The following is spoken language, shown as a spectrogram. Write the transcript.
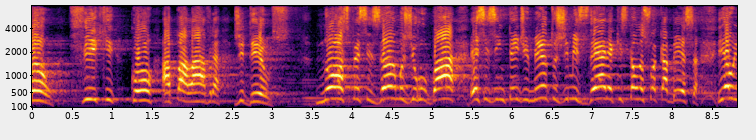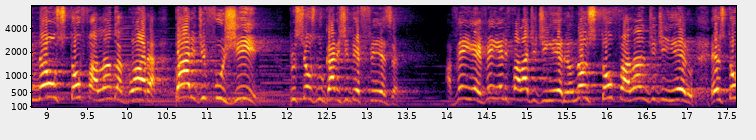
Não. Fique com a palavra de Deus. Nós precisamos derrubar esses entendimentos de miséria que estão na sua cabeça. E eu não estou falando agora, pare de fugir para os seus lugares de defesa. Ah, vem, vem ele falar de dinheiro. Eu não estou falando de dinheiro. Eu estou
